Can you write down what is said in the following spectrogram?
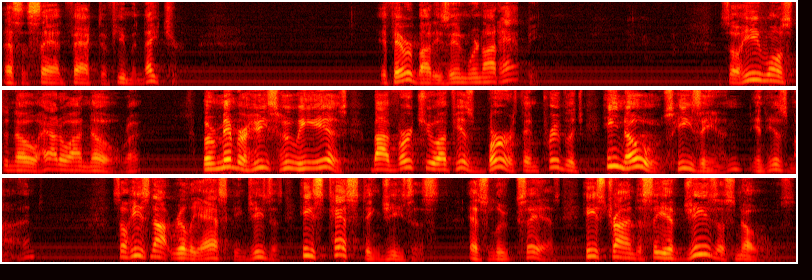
That's a sad fact of human nature. If everybody's in, we're not happy. So he wants to know, how do I know, right? But remember, he's who he is. By virtue of his birth and privilege, he knows he's in, in his mind. So he's not really asking Jesus. He's testing Jesus, as Luke says. He's trying to see if Jesus knows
